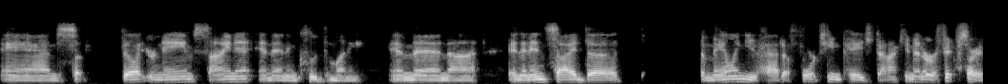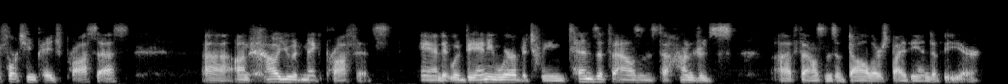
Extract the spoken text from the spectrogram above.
and fill out your name, sign it, and then include the money. And then, uh, and then inside the the mailing, you had a 14 page document or, a, sorry, a 14 page process uh, on how you would make profits. And it would be anywhere between tens of thousands to hundreds of thousands of dollars by the end of the year.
